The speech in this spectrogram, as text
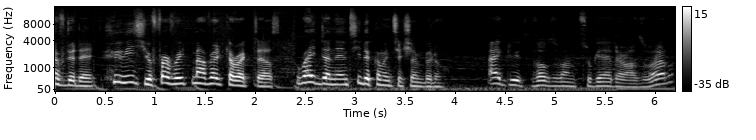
of the day. Who is your favorite Marvel characters? Write the names in the comment section below. I glued those ones together as well.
